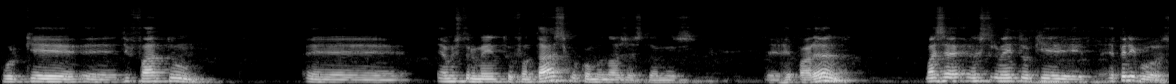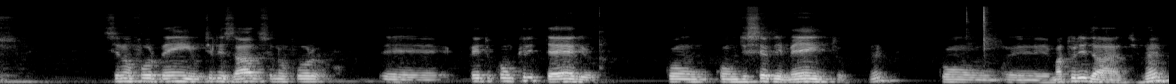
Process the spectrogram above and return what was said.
porque, é, de fato, é, é um instrumento fantástico, como nós já estamos é, reparando, mas é um instrumento que é perigoso. Se não for bem utilizado, se não for é, feito com critério, com, com discernimento, né? com é, maturidade. Né?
